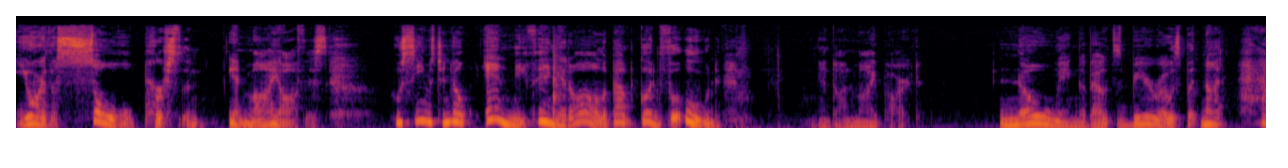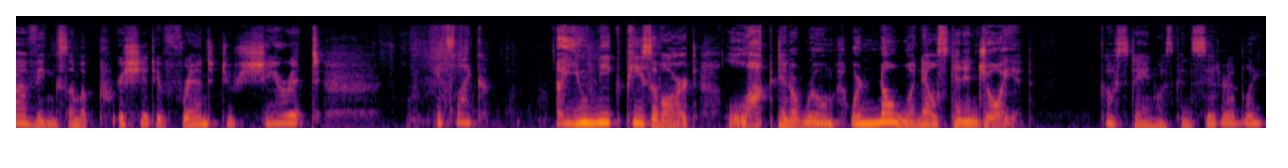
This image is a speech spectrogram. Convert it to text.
you're the sole person in my office who seems to know anything at all about good food. And on my part, knowing about Sbirro's but not having some appreciative friend to share it, it's like a unique piece of art locked in a room where no one else can enjoy it. Costain was considerably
